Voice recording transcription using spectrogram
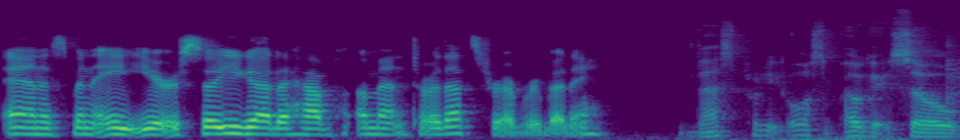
and it's been eight years. So you got to have a mentor. That's for everybody. That's pretty awesome. Okay, so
